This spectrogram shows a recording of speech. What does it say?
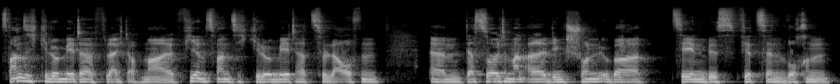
20 Kilometer, vielleicht auch mal 24 Kilometer zu laufen. Ähm, das sollte man allerdings schon über 10 bis 14 Wochen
